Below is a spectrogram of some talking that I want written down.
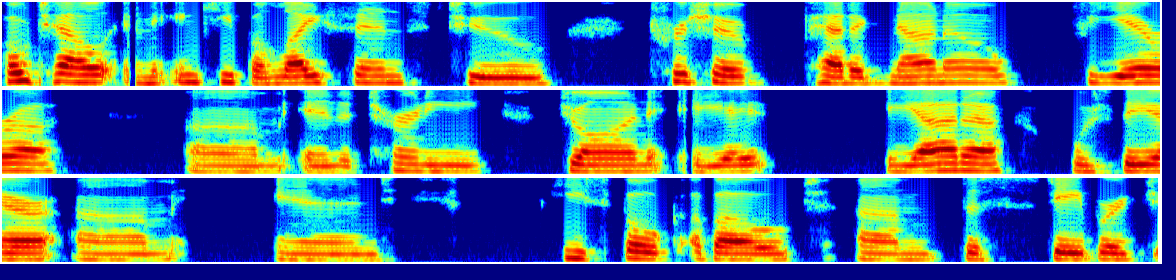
hotel and innkeeper license to Tricia Patagnano Fiera um, and attorney John Ayada was there um, and he spoke about um, the Staybridge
